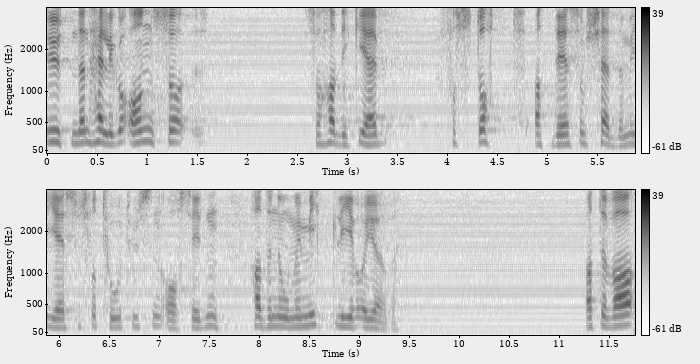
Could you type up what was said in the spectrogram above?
Uten Den hellige ånd så, så hadde ikke jeg forstått at det som skjedde med Jesus for 2000 år siden, hadde noe med mitt liv å gjøre. At det var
